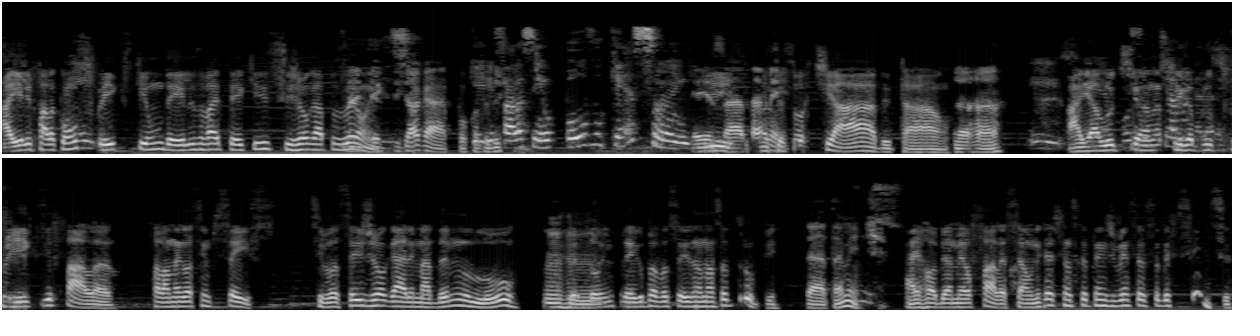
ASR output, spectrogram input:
Aí ele fala com os freaks que um deles vai ter que se jogar pros vai leões. Vai ter que se jogar. Por conta ele fala assim: o povo quer sangue. Exatamente. Isso, vai ser sorteado e tal. Uhum. Isso, Aí a Luciana chega pros freaks e fala: falar um negocinho pra vocês. Se vocês jogarem Madame Lulu, uhum. eu dou emprego para vocês na nossa trupe. Exatamente. Aí Rob Amel fala: essa é a única chance que eu tenho de vencer essa deficiência.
